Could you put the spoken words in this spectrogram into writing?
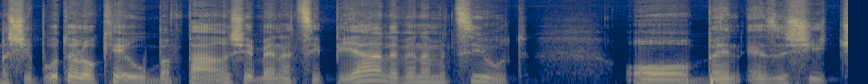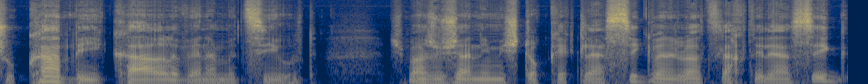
השיפוט הלוקה הוא בפער שבין הציפייה לבין המציאות, או בין איזושהי תשוקה בעיקר לבין המציאות. יש משהו שאני משתוקק להשיג ואני לא הצלחתי להשיג,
